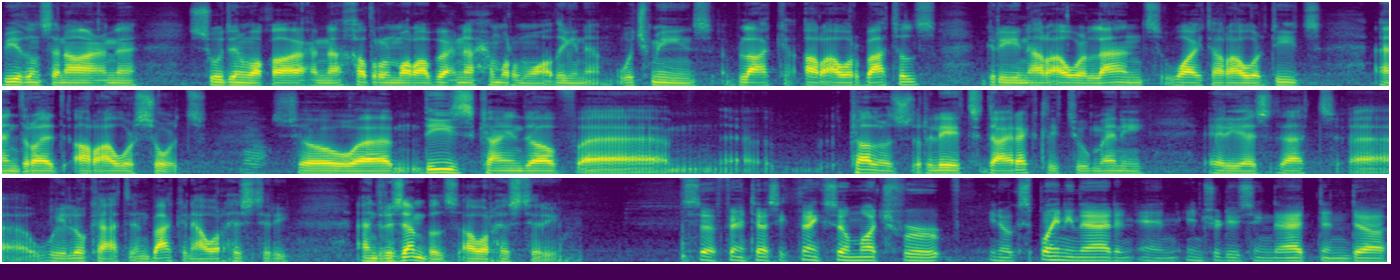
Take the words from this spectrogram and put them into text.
بيض صناعنا سود وقائعنا خضر مرابعنا حمر مواضينا which means black are our battles, green are our lands, white are our deeds, and red are our swords. So um, these kind of um, uh, colors relate directly to many areas that uh, we look at and back in our history and resembles our history. It's uh, fantastic. Thanks so much for you know explaining that and, and introducing that. And uh,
